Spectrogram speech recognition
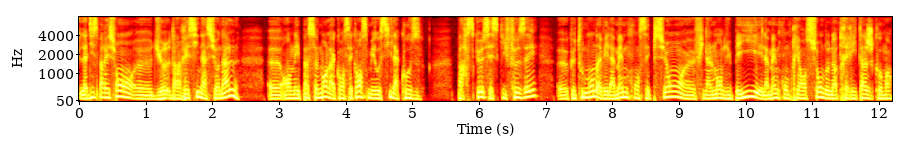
la disparition euh, d'un récit national euh, en est pas seulement la conséquence, mais aussi la cause parce que c'est ce qui faisait euh, que tout le monde avait la même conception finalement du pays et la même compréhension de notre héritage commun.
